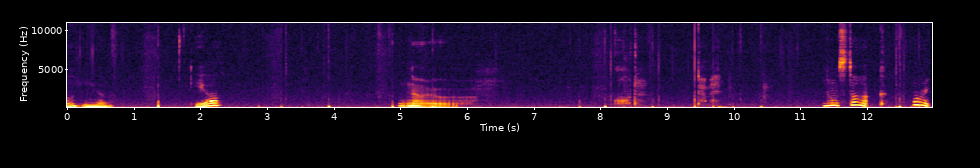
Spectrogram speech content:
Oh, here. Here? No. God. Damn it. No, I'm stuck. Alright.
